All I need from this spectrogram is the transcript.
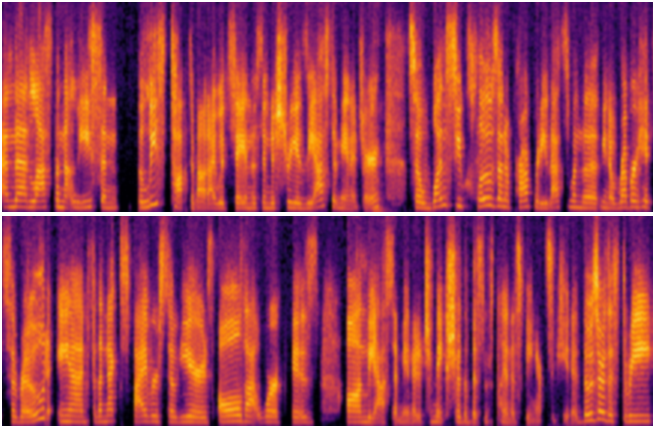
And then last but not least, and the least talked about, I would say, in this industry is the asset manager. Mm. So once you close on a property, that's when the you know rubber hits the road. And for the next five or so years, all that work is on the asset manager to make sure the business plan is being executed. Those are the three,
